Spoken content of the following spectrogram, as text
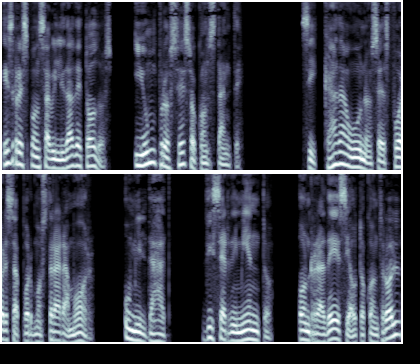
es responsabilidad de todos y un proceso constante. Si cada uno se esfuerza por mostrar amor, humildad, discernimiento, honradez y autocontrol,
